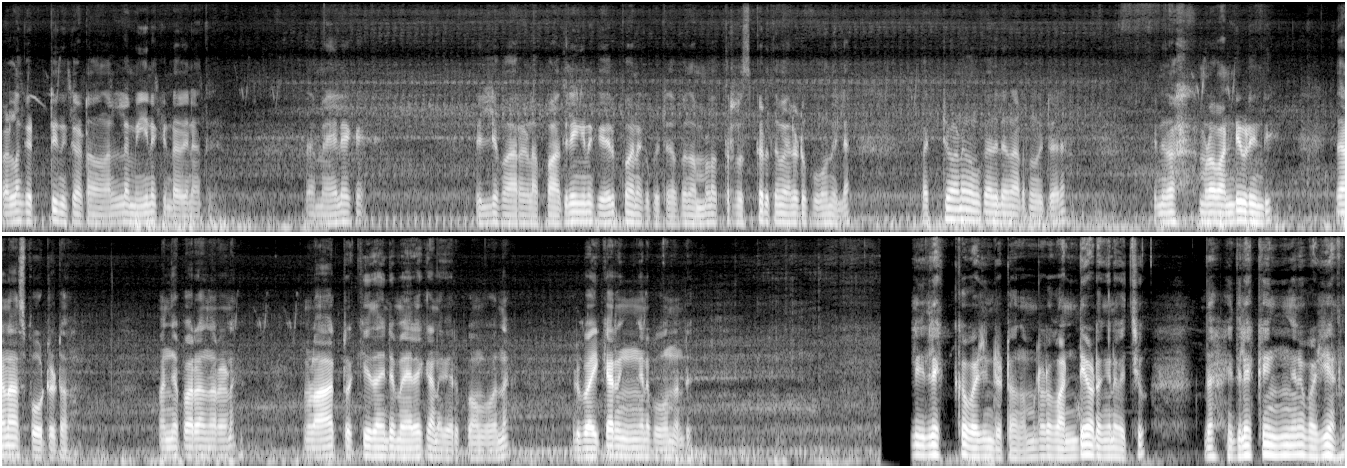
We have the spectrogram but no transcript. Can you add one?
വെള്ളം കെട്ടി നിൽക്കുക കേട്ടോ. നല്ല മീനൊക്കെ ഉണ്ടാവും അതിനകത്ത്. മേലെയൊക്കെ വലിയ പാറകൾ അപ്പോൾ അതിലിങ്ങനെ കയറി പോകാനൊക്കെ പറ്റും. അപ്പോൾ നമ്മൾ അത്ര റിസ്ക് എടുത്ത് മേലോട്ട് പോകുന്നില്ല. പറ്റുവാണെങ്കിൽ നമുക്ക് അതിൽ നടന്നു പോയിട്ട് വരാം. പിന്നെ ഇതാ നമ്മുടെ വണ്ടി ഇവിടെ ഉണ്ട്. ഇതാണ് ആ സ്പോട്ട് കേട്ടോ. മഞ്ഞപ്പാറ എന്ന് പറയുന്നത് നമ്മൾ ആ ട്രക്ക് ചെയ്ത് അതിന്റെ മേലേക്കാണ് കയറി പോകാൻ പോകുന്നത്. ഒരു ബൈക്കാരൻ ഇങ്ങനെ പോകുന്നുണ്ട്. ഇതിലൊക്കെ വഴിയുണ്ട് കേട്ടോ. നമ്മുടെ വണ്ടി അവിടെ ഇങ്ങനെ വെച്ചു. ഇതാ ഇതിലൊക്കെ ഇങ്ങനെ വഴിയാണ്.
